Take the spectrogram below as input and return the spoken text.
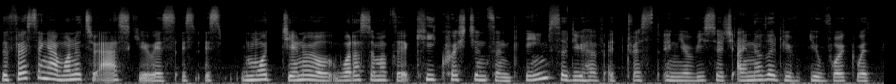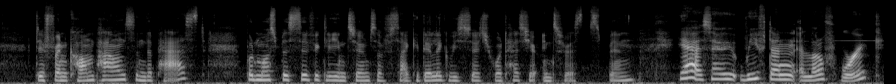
the first thing I wanted to ask you is, is, is more general. What are some of the key questions and themes that you have addressed in your research? I know that you've you've worked with different compounds in the past, but more specifically in terms of psychedelic research, what has your interests been? Yeah, so we've done a lot of work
